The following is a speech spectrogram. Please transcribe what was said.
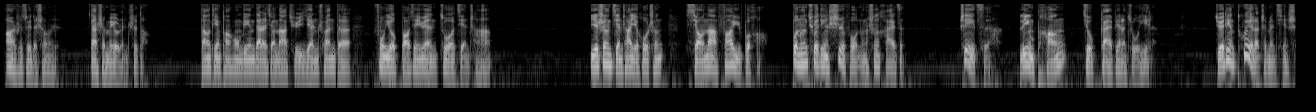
二十岁的生日，但是没有人知道。当天，庞红兵带着小娜去延川的妇幼保健院做检查。医生检查以后称，小娜发育不好，不能确定是否能生孩子。这一次啊，令庞就改变了主意了，决定退了这门亲事。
